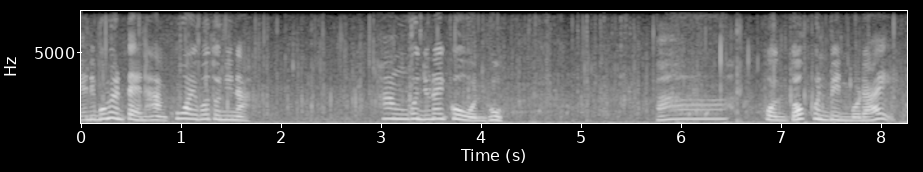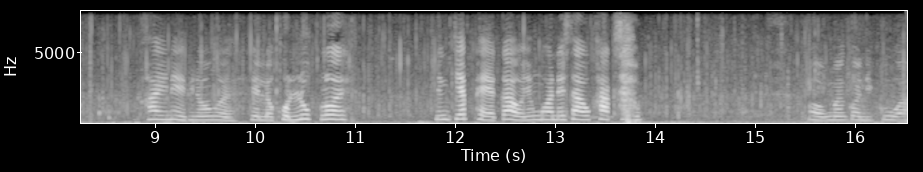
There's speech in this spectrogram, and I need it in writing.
อันนี้บ่แม่นแตนหางควายบ่ตัวนี้น่ะหางเพิ่นอยู่ในโกนผู้ป้าฝนตกเพิ่นบินบ่ได้ใครเนี่ยพี่น้องเอ้ยเห็นแล้วขนลุกเลย ยังเจ็บแผลเก่ายังบ่ทันได้เศร้าคักซับออกมาก่อนดีกว่า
